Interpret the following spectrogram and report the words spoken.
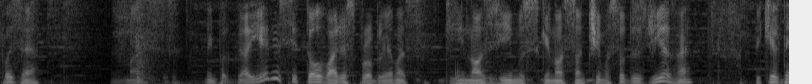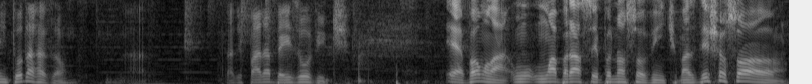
Pois é. Mas Aí ele citou vários problemas que nós vimos, que nós sentimos todos os dias, né? E que ele tem toda a razão. Tá de parabéns, ouvinte. É, vamos lá. Um, um abraço aí para o nosso ouvinte. Mas deixa eu só,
